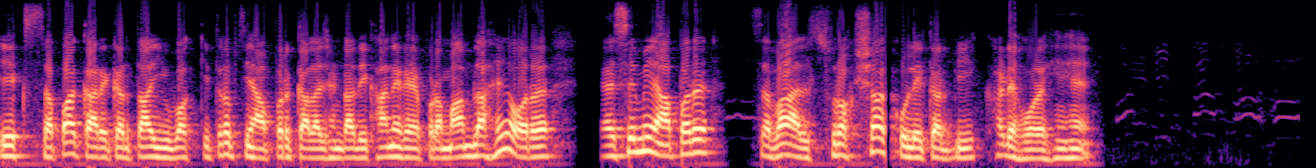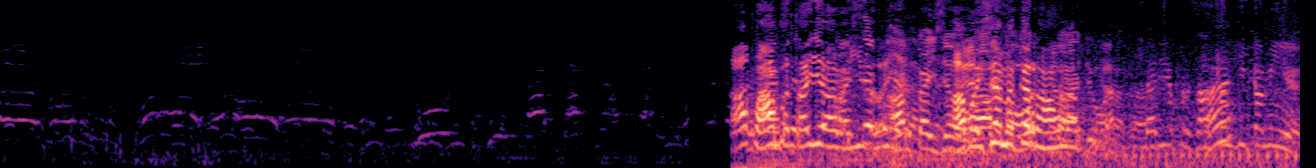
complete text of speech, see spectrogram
एक सपा कार्यकर्ता युवक की तरफ़ से यहाँ पर काला झंडा दिखाने का पूरा मामला है और ऐसे में यहाँ पर सवाल सुरक्षा को लेकर भी खड़े हो रहे हैं। आप हाँ बताइए आप आप कैसे आप ऐसे मैं कर रहा हूँ। प्रशासन की कमी है।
